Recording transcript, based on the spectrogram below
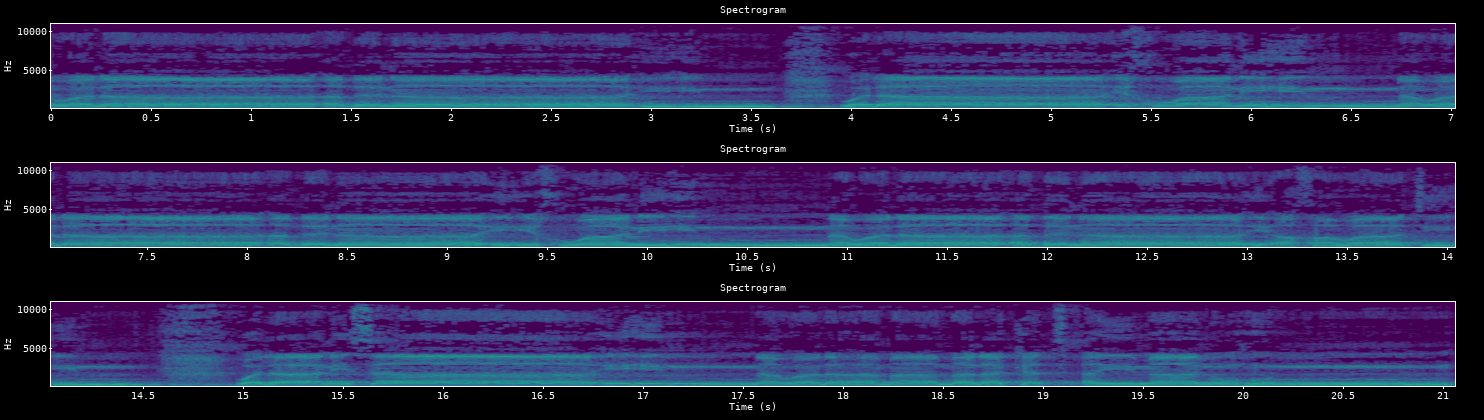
ولا أبنائهن ولا إخوانهن ولا أبناء إخوانهن ولا أبناء أخواتهن ولا نسائهن ولا ما ملكت أيمانهن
